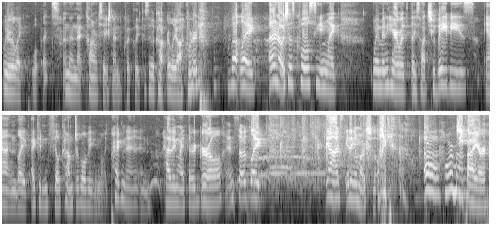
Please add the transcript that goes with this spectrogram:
we were like, what? And then that conversation ended quickly because it got really awkward. but like, I don't know, it's just cool seeing like women here with, I saw two babies and like I can feel comfortable being like pregnant and having my third girl. And so it's like, yeah, I'm just getting emotional. Like, uh, hormones. g-fire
